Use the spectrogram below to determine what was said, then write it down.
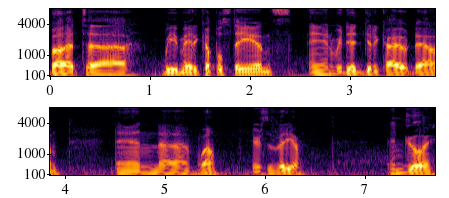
but uh, we made a couple stands and we did get a coyote down, and uh, well, here's the video. Enjoy.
